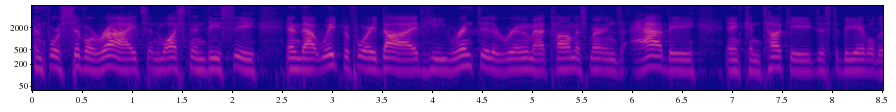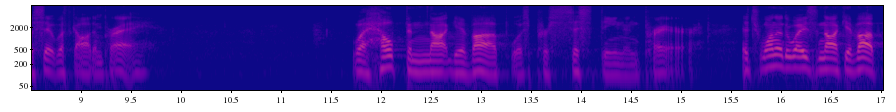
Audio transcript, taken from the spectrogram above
and for civil rights in Washington, D.C. And that week before he died, he rented a room at Thomas Merton's Abbey in Kentucky just to be able to sit with God and pray. What helped him not give up was persisting in prayer. It's one of the ways to not give up.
